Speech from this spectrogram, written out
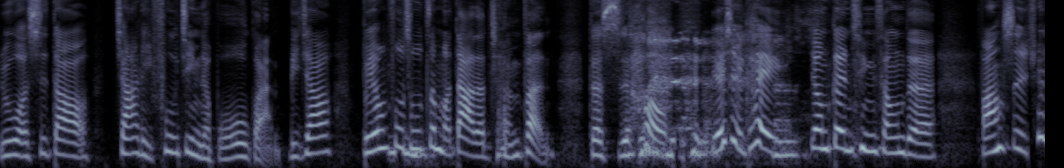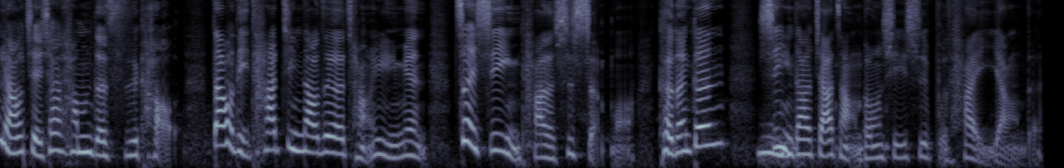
如果是到家里附近的博物馆，比较不用付出这么大的成本的时候，也许可以用更轻松的方式去了解一下他们的思考，到底他进到这个场域里面最吸引他的是什么？可能跟吸引到家长的东西是不太一样的。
